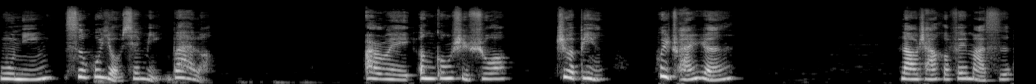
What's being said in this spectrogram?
武宁似乎有些明白了。二位恩公是说，这病会传人？老查和菲马斯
